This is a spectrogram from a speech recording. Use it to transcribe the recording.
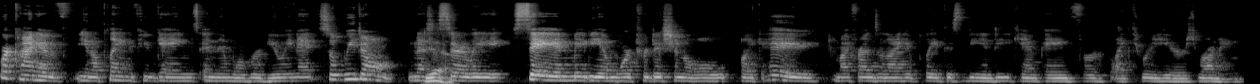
we're kind of you know playing a few games and then we're reviewing it so we don't necessarily yeah. say in maybe a more traditional like hey my friends and i have played this d&d campaign for like three years running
